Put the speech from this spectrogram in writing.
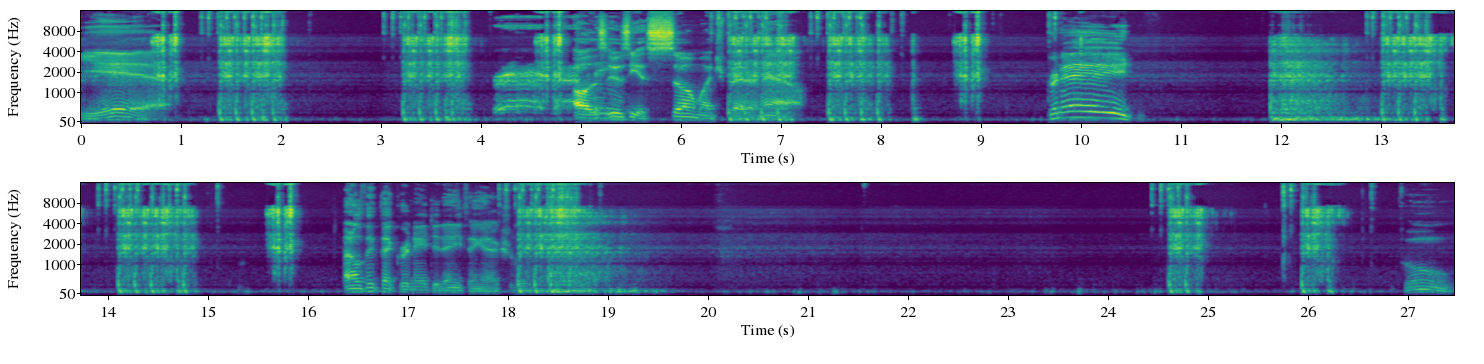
Yeah. Oh, this Uzi is so much better now. Grenade! I don't think that grenade did anything, actually. Boom.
